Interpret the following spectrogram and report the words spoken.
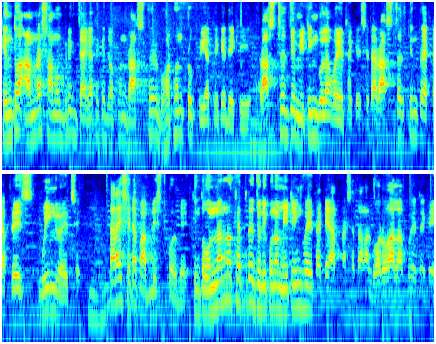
কিন্তু আমরা সামগ্রিক জায়গা থেকে যখন রাষ্ট্রের গঠন প্রক্রিয়া থেকে দেখি রাষ্ট্রের যে মিটিংগুলো হয়ে থাকে সেটা রাষ্ট্রের কিন্তু একটা প্রেস উইং রয়েছে। তারাই সেটা পাবলিশ করবে। কিন্তু অন্যান্য ক্ষেত্রে যদি কোনো মিটিং হয়ে থাকে আপনার সাথে আমার গর্ব আলাপ হয়ে থাকে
